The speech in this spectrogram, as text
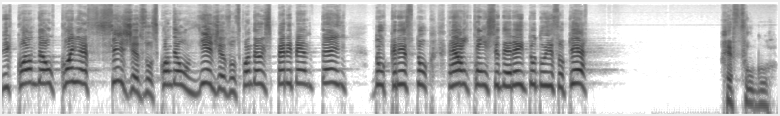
E quando eu conheci Jesus, quando eu vi Jesus, quando eu experimentei do Cristo, eu considerei tudo isso o quê? Refúgio.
